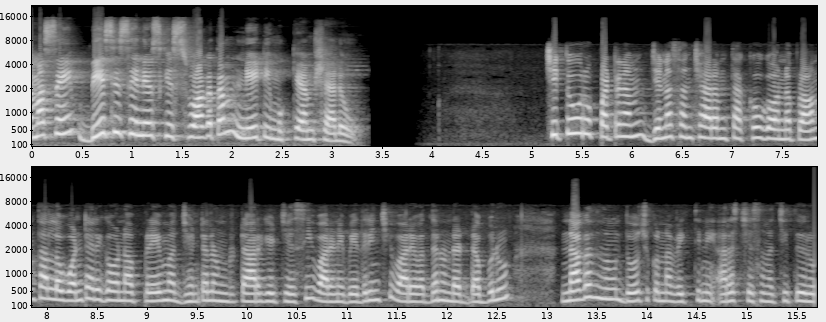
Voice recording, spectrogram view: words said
నమస్తే బీసీసీ న్యూస్కి స్వాగతం నేటి ముఖ్యాంశాలు. చిత్తూరు పట్టణం జనసంచారం తక్కువగా ఉన్న ప్రాంతాల్లో ఒంటరిగా ఉన్న ప్రేమ జంటలను టార్గెట్ చేసి వారిని బెదిరించి వారి వద్ద నుండి డబ్బులు నగదును దోచుకున్న వ్యక్తిని అరెస్ట్ చేసిన చిత్తూరు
